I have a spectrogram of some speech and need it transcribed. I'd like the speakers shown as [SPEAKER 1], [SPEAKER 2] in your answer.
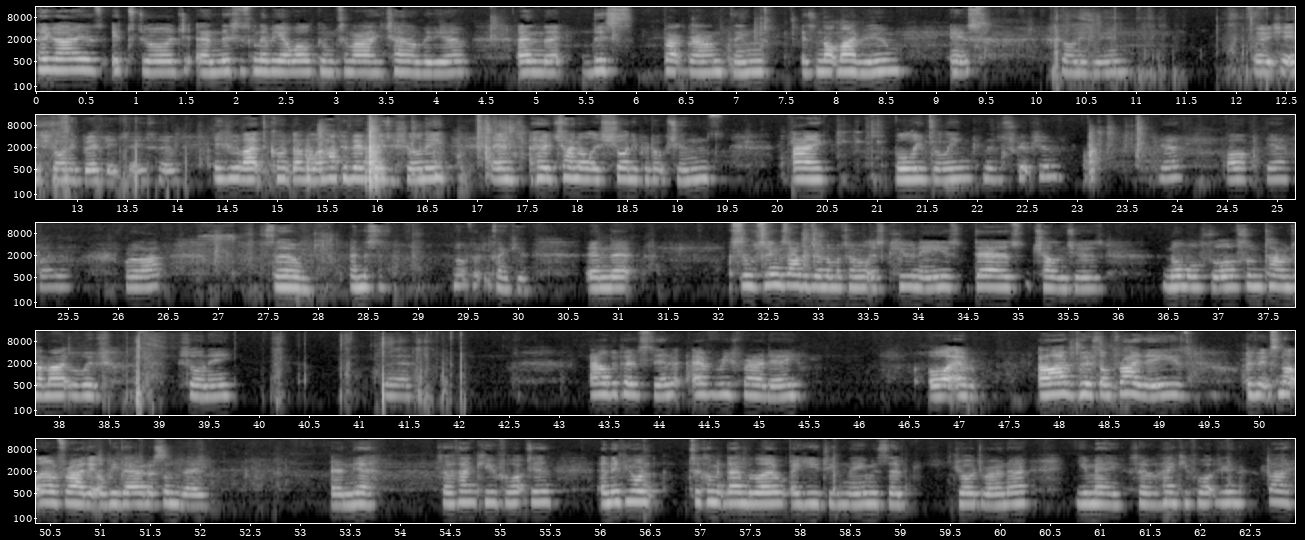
[SPEAKER 1] Hey guys, it's George and this is going to be a welcome to my channel video. And the, this background thing is not my room, it's Shaunie's room. Which is Shaunie's birthday today so if you would like to comment down below happy birthday to Shaunie and her channel is Shaunie Productions. I will leave the link in the description. Yeah or yeah whatever one of that. So and this is not thank you. And uh, some things I'll be doing on my channel is Q and A's, dares, challenges, normal stuff. Sometimes I might be with Shaunie. Yeah. I'll be posting every Friday, or every, I'll either post on Fridays. If it's not there on Friday, it'll be there on a Sunday. And yeah, so thank you for watching. And if you want to comment down below a YouTube name instead of George Warriner, you may. So thank you for watching. Bye.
